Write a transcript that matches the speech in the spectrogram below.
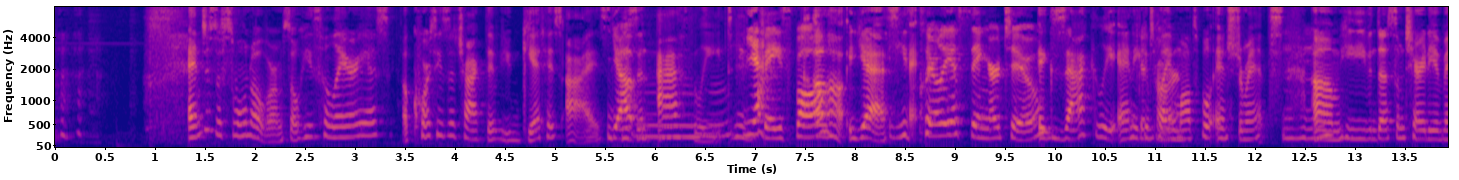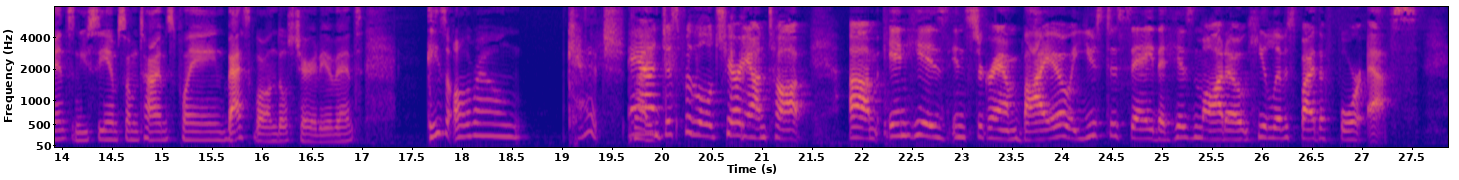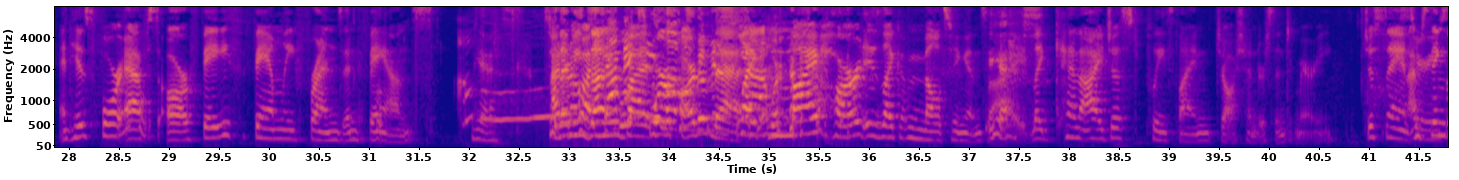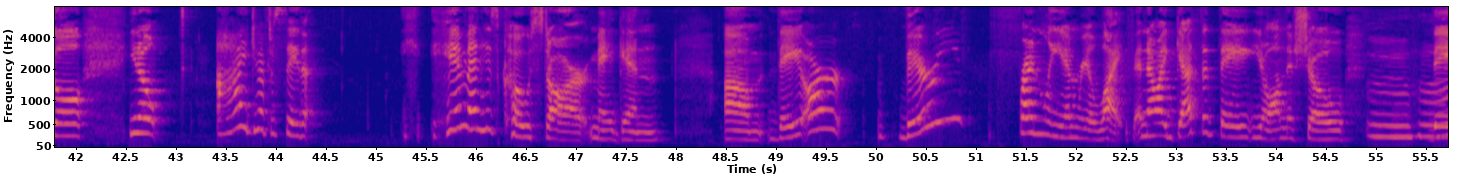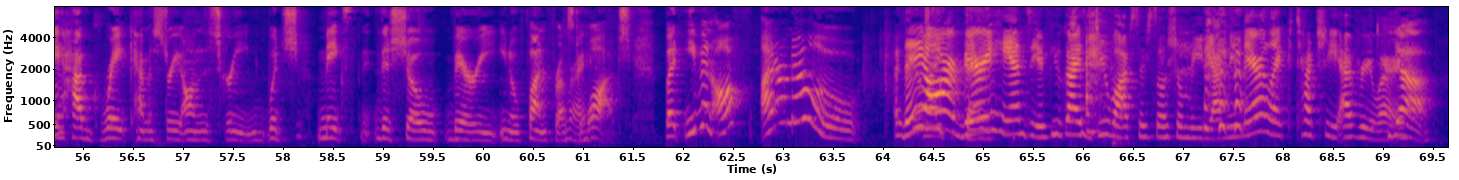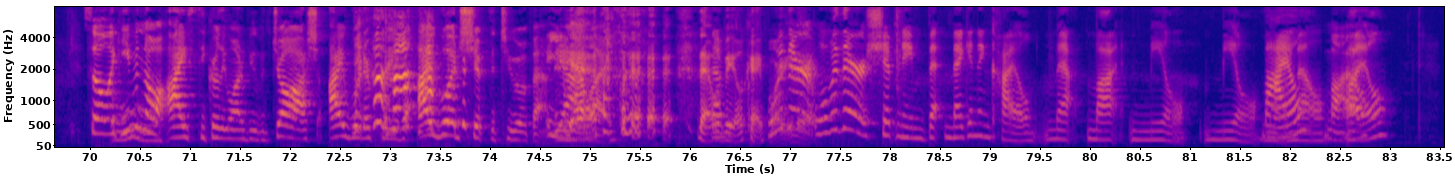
And just a swoon over him. So he's hilarious. Of course, he's attractive. You get his eyes. Yep. He's an athlete. He's Yeah. baseball. Oh, yes. He's clearly a singer too. Exactly, and he can play multiple instruments. Um, he even does some charity events, and you see him sometimes playing basketball in those charity events. He's all around catch. And Like, just for the little cherry on top, um, in his Instagram bio, it used to say that his motto, he lives by the four F's. And his four F's are faith, family, friends, and fans. yes. So I that means know us, about we're- but- we're a part of that. Like, my heart is like melting inside. Yes. Like, can I just please find Josh Henderson to marry? Just saying, I'm single. You know, I do have to say that him and his co-star Megan, um, they are very friendly in real life. And now I get that they, you know, on the show, Mm-hmm. they have great chemistry on the screen, which makes th- this show very, you know, fun for us to watch. But even off, I don't know. I They feel like are very they- handsy. If you guys do watch their social media, I mean, they're like touchy everywhere. Yeah. So like even though I secretly want to be with Josh, I would approve. I would ship the two of them Yeah, Yes. life. that would be um, okay for What you. their. What were their ship name? Be- Megan and Kyle. Ma- Ma- Meal. Meal. No, Mile? Mile? Mile.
